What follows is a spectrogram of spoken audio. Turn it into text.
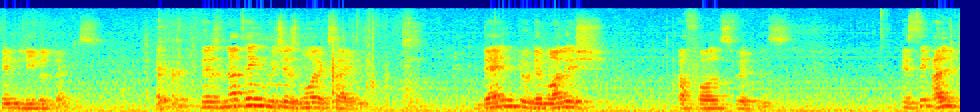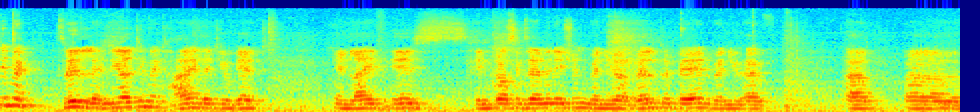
in legal practice. There's nothing which is more exciting than to demolish a false witness. It's the ultimate thrill and the ultimate high that you get in life is in cross-examination when you are well prepared, when you have uh, uh,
